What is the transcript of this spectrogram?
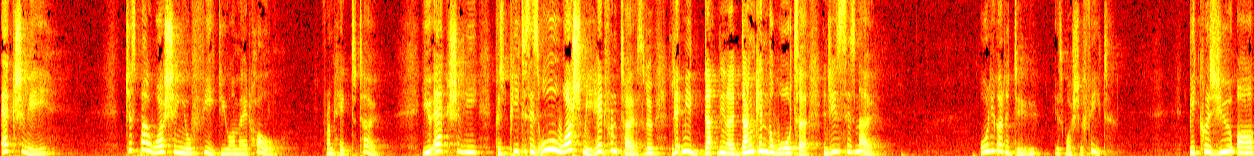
Actually, just by washing your feet, you are made whole from head to toe. You actually, because Peter says, Oh, wash me head from toe, sort of let me, you know, dunk in the water. And Jesus says, No. All you got to do is wash your feet because you are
